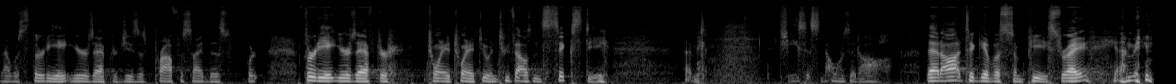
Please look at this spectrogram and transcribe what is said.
That was 38 years after Jesus prophesied this, 38 years after 2022 and 2060. I mean, Jesus knows it all. That ought to give us some peace, right? I mean,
